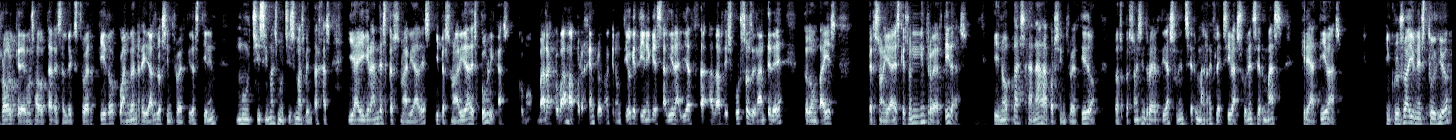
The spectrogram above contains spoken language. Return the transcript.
rol que debemos adoptar es el de extrovertido, cuando en realidad los introvertidos tienen muchísimas, muchísimas ventajas. Y hay grandes personalidades y personalidades públicas, como Barack Obama, por ejemplo, que era un tío que tiene que salir allí a, dar discursos delante de todo un país. Personalidades que son introvertidas. Y no pasa nada por ser introvertido. Las personas introvertidas suelen ser más reflexivas, suelen ser más creativas, Incluso hay un estudio,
